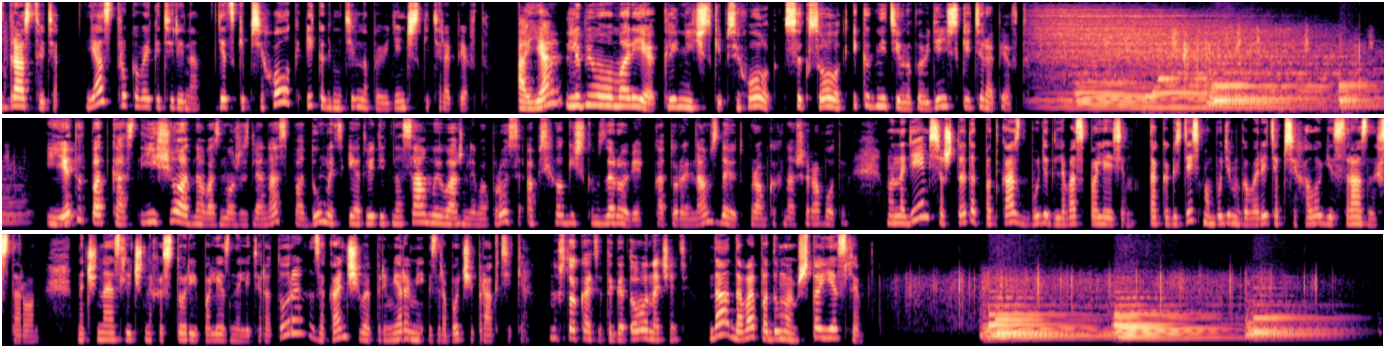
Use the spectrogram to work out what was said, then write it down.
Здравствуйте, я Струкова Екатерина, детский психолог и когнитивно-поведенческий терапевт. А я Любимова Мария, клинический психолог, сексолог и когнитивно-поведенческий терапевт. И этот подкаст– еще одна возможность для нас подумать и ответить на самые важные вопросы о психологическом здоровье, которые нам задают в рамках нашей работы. Мы надеемся, что этот подкаст будет для вас полезен, так как здесь мы будем говорить о психологии с разных сторон, начиная с личных историй полезной литературы, заканчивая примерами из рабочей практики. Ну что, Катя, ты готова начать? Да, давай подумаем, что если...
